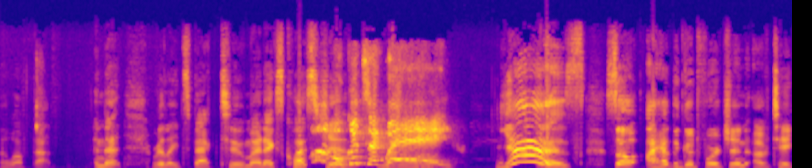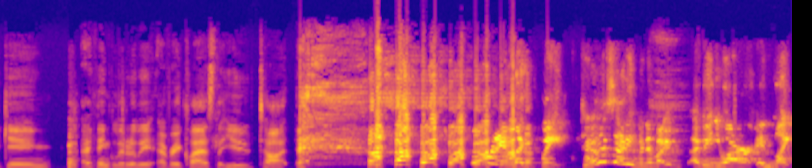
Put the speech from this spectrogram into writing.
I love that. And that relates back to my next oh, question. Oh, good segue. Yes. So I had the good fortune of taking, I think, literally every class that you taught. I'm like, wait, Tyler's not even in my. I mean, you are in like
